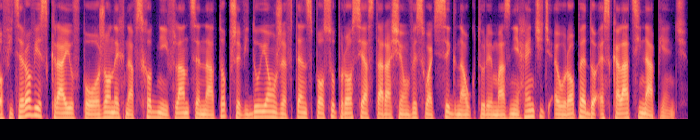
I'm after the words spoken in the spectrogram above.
Oficerowie z krajów położonych na wschodniej flance NATO przewidują, że w ten sposób Rosja stara się wysłać sygnał, który ma zniechęcić Europę do eskalacji napięć.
